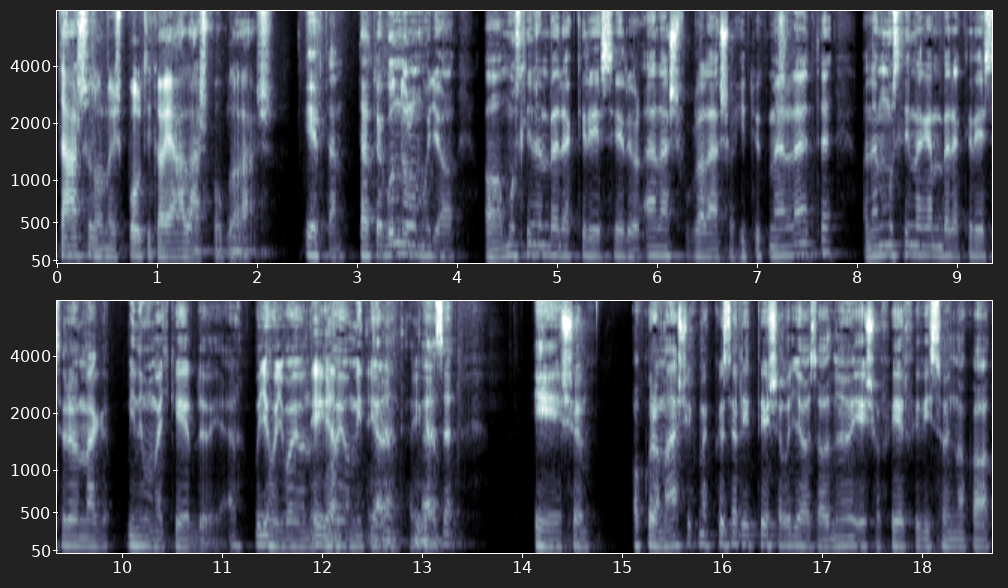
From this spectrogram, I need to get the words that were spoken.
társadalmi és politikai állásfoglalás. Értem. Tehát gondolom, hogy a, a muszlim emberek részéről állásfoglalás a hitük mellett, a nem muszlim emberek részéről meg minimum egy kérdőjel. Ugye, hogy vajon, igen, vajon mit jelent igen, ez? Igen. És akkor a másik megközelítése ugye az a nő és a férfi viszonynak a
